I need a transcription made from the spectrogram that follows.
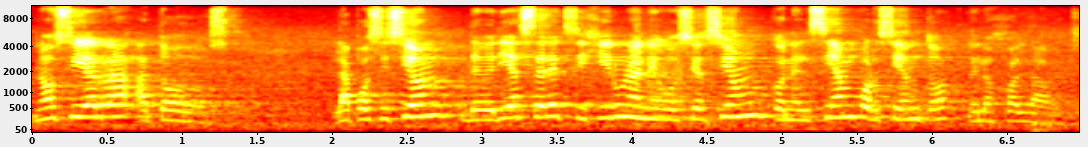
No cierra a todos. La posición debería ser exigir una negociación con el 100% de los holdouts.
